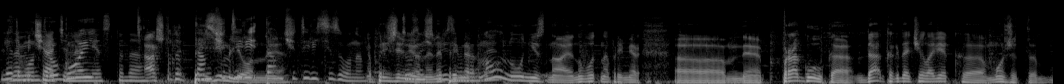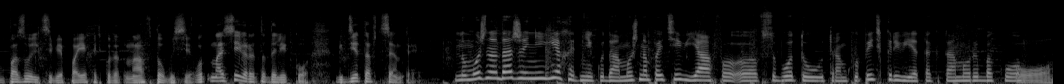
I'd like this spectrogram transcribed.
летом он другой. место, да. А что-то Там четыре, приземленное. там четыре сезона. Что Приземленное, значит например, ну, приземленное? ну, не знаю, ну вот, например, эм, э, прогулка, да, когда человек э, может позволить себе поехать куда-то на автобусе. Вот на север это далеко, где-то в центре. Ну, можно даже не ехать никуда. Можно пойти в Яфу э, в субботу утром, купить креветок там у рыбаков. О,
